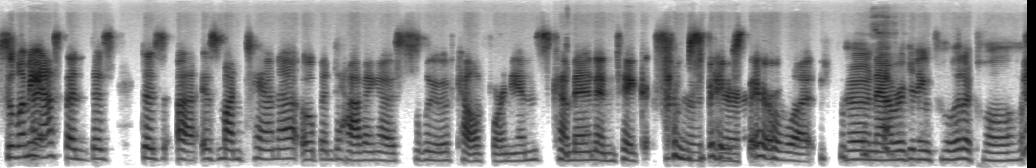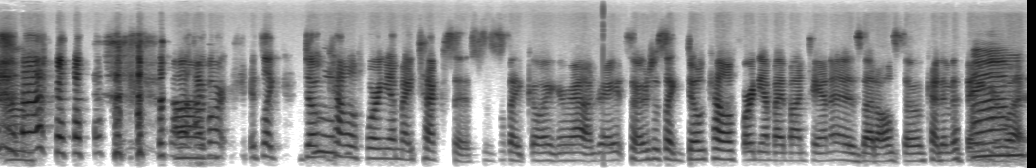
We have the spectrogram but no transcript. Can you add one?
So let me I- ask then, does does uh is Montana open to having a slew of Californians come in and take some Oh, space dear. there or what? Oh, now we're getting political. Um, well, I've um, already, it's like don't California my Texas is like going around, right? So I was just like, don't California my Montana. Is that also kind of a thing or Um, what?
